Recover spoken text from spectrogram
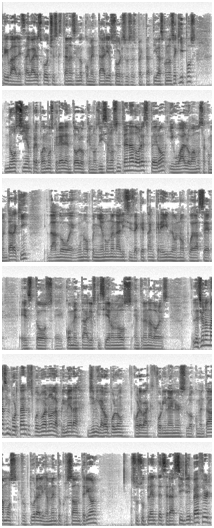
rivales. Hay varios coaches que están haciendo comentarios sobre sus expectativas con los equipos. No siempre podemos creer en todo lo que nos dicen los entrenadores, pero igual lo vamos a comentar aquí, dando eh, una opinión, un análisis de qué tan creíble o no pueda ser estos eh, comentarios que hicieron los entrenadores. Lesiones más importantes, pues bueno, la primera, Jimmy Garoppolo, coreback 49ers, lo comentábamos, ruptura de ligamento cruzado anterior, su suplente será CJ Beathard.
